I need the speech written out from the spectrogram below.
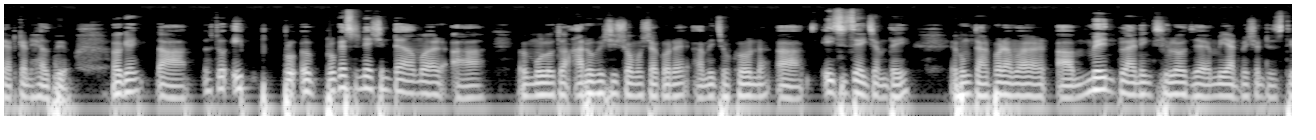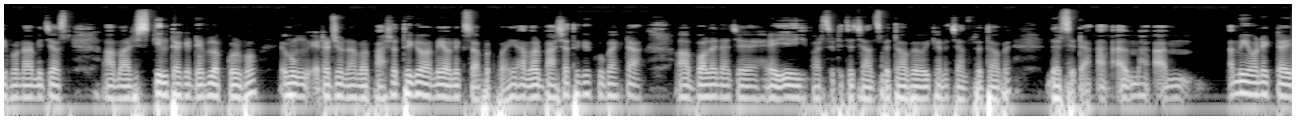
that can help you okay তো এই প্রোকাস্টিনেশনটা আমার মূলত আরও বেশি সমস্যা করে। আমি যখন এইচএসসি এক্সাম দিই এবং তারপর আমার মেইন প্ল্যানিং ছিল যে আমি অ্যাডমিশন টেস্ট দিব না, আমি জাস্ট আমার স্কিলটাকে ডেভেলপ করব এবং এটার জন্য আমার বাসা থেকেও আমি অনেক সাপোর্ট পাই। আমার বাসা থেকে খুব একটা বলে না যে এই ইউনিভার্সিটিতে চান্স পেতে হবে, ওইখানে চান্স পেতে হবে। দ্যাটস এটা আমি অনেকটাই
